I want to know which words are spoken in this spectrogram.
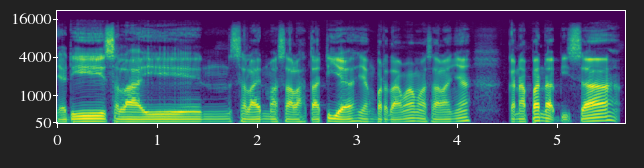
Jadi selain selain masalah tadi ya, yang pertama masalahnya kenapa tidak bisa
